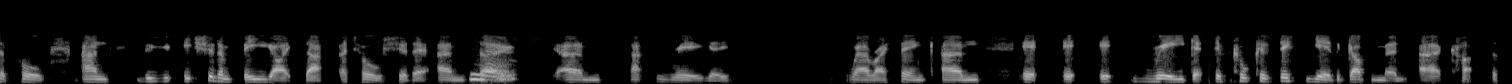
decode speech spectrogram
support, and the, it shouldn't be like that at all, should it? Um, so No. um, that's really where I think um, it it it really gets difficult because this year the government uh, cut the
